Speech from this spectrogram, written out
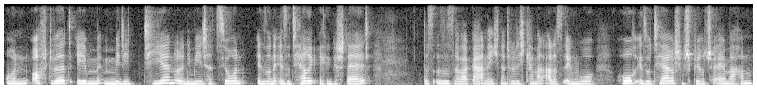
Und oft wird eben Meditieren oder die Meditation in so eine Esoterik-Ecke gestellt. Das ist es aber gar nicht. Natürlich kann man alles irgendwo hoch esoterisch und spirituell machen,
